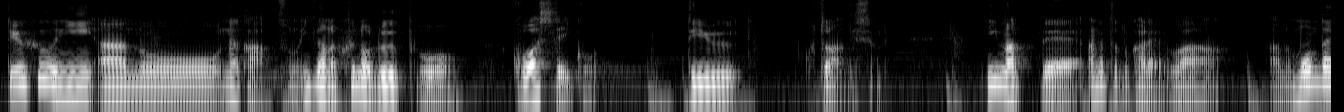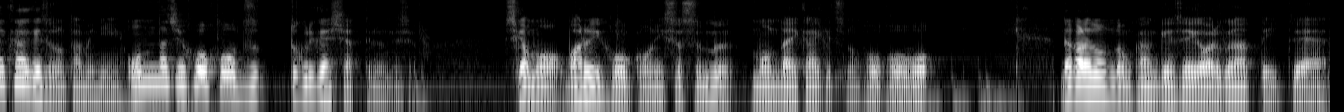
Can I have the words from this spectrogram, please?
っていう風に、あの、なんか、その今の負のループを壊していこうっていうことなんですよね。今って、あなたと彼は、あの問題解決のために同じ方法をずっと繰り返しちゃってるんですよ。しかも悪い方向に進む問題解決の方法を。だからどんどん関係性が悪くなっていて、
